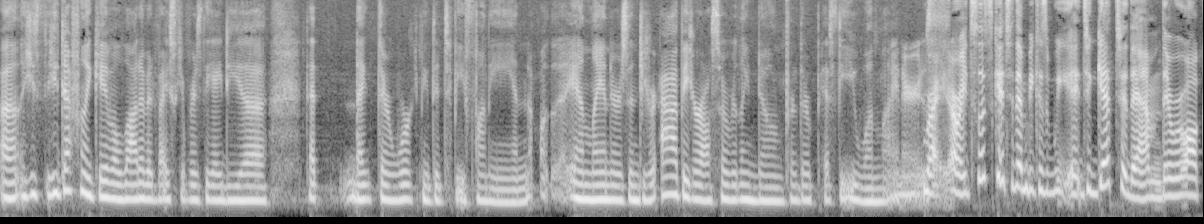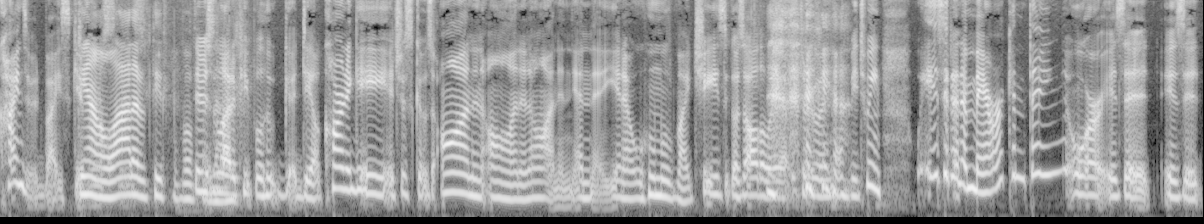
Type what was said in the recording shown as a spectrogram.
Uh, he definitely gave a lot of advice givers the idea that like their work needed to be funny, and uh, Ann Landers and Dear Abby are also really known for their pithy one-liners. Right. All right. So let's get to them because we uh, to get to them there were all kinds of advice givers. Yeah, a lot of people. before There's a lot of people who Dale Carnegie. It just goes on and on and on, and and you know who moved my cheese. It goes all the way up through in between. Is it an American thing or is it is it?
